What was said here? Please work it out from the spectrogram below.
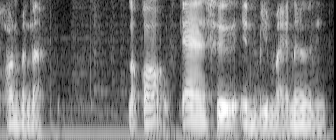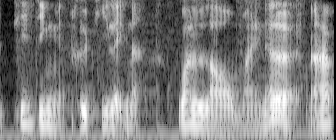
คอนมันนะ แล้วก็แก้ชื่อ NB Miner นี่ที่จริงเนี่ยคือ T-Rex นะ ว่า Raw Miner นะครับ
